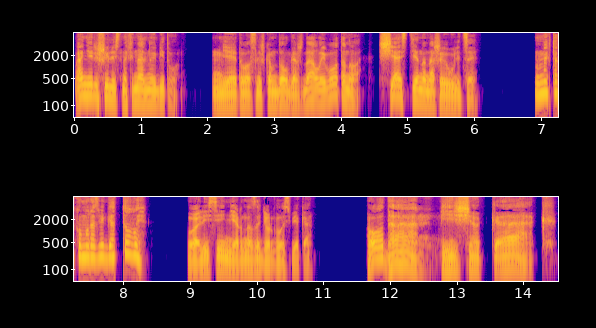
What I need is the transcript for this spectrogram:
Они решились на финальную битву. Я этого слишком долго ждал, и вот оно, счастье на нашей улице. «Мы к такому разве готовы?» У Алисии нервно задергалась века. «О да, еще как!»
